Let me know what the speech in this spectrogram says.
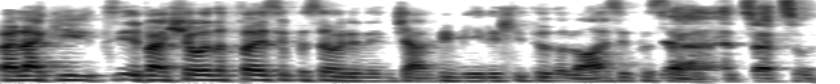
But like you, if I show the first episode and then jump immediately to the last episode, Yeah, it's that's so.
